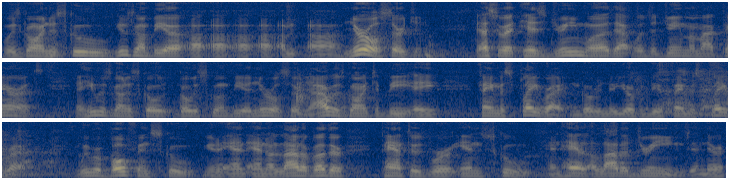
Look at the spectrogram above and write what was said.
was going to school. He was going to be a, a, a, a, neurosurgeon. That's what his dream was. That was the dream of my parents. And he was going to go, go to school and be a neurosurgeon. I was going to be a famous playwright and go to New York and be a famous playwright. We were both in school, you know, and, and a lot of other Panthers were in school and had a lot of dreams, and their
